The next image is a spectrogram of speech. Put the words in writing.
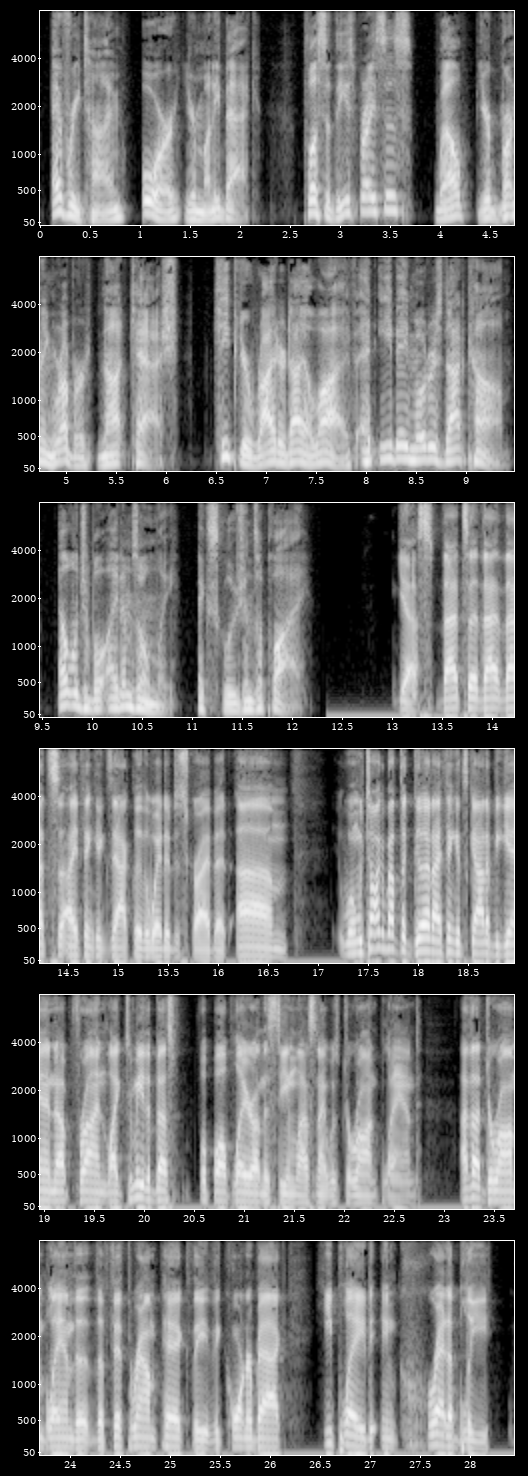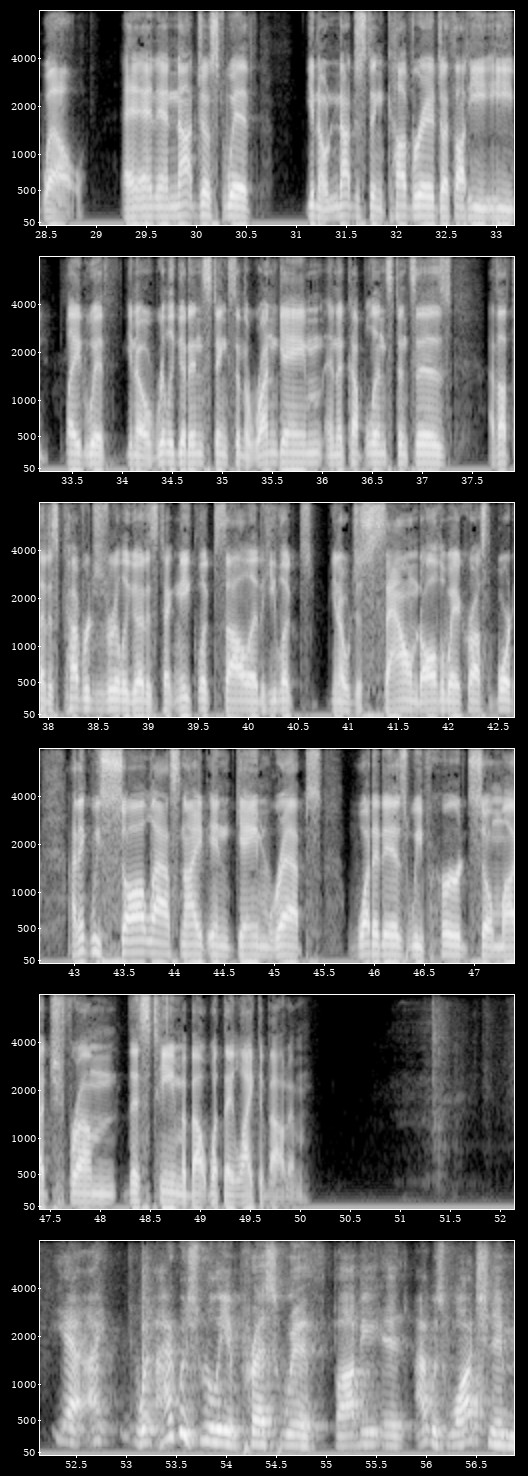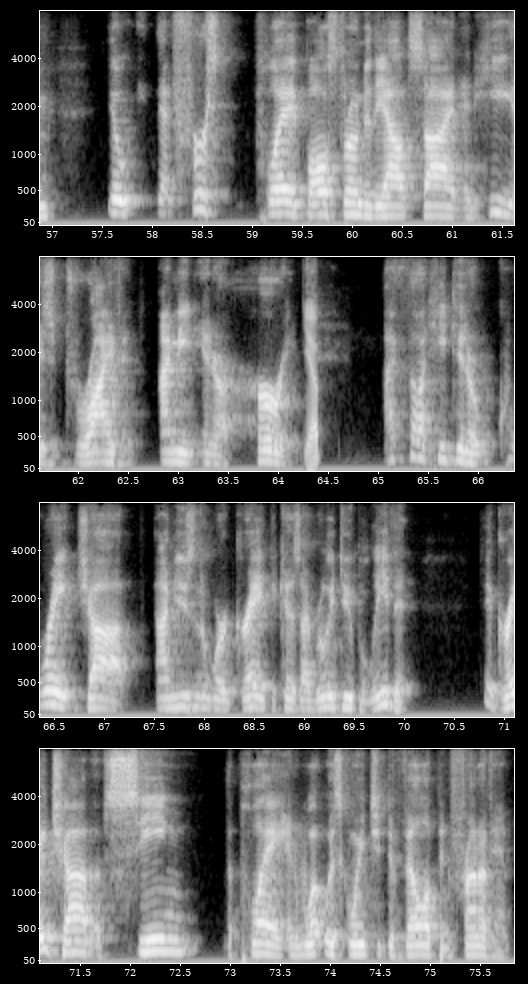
every time, or your money back. Plus, at these prices, well, you're burning rubber, not cash. Keep your ride or die alive at ebaymotors.com. Eligible items only. Exclusions apply. Yes, that's a, that. That's I think exactly the way to describe it. Um, when we talk about the good, I think it's got to begin up front. Like to me, the best football player on this team last night was DaRon Bland. I thought DaRon Bland, the, the fifth round pick, the the cornerback, he played incredibly well, and, and and not just with you know not just in coverage. I thought he he played with you know really good instincts in the run game in a couple instances. I thought that his coverage was really good. His technique looked solid. He looked, you know, just sound all the way across the board. I think we saw last night in game reps what it is we've heard so much from this team about what they like about him. Yeah, I what I was really impressed with Bobby, and I was watching him. You know, that first play, ball's thrown to the outside, and he is driving. I mean, in a hurry. Yep. I thought he did a great job. I'm using the word great because I really do believe it. A great job of seeing the play and what was going to develop in front of him.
